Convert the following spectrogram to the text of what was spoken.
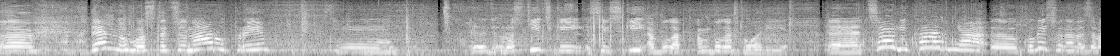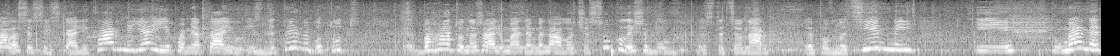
е, денного стаціонару при е, Ростіцькій сільській амбулаторії. Е, Ця лікарня, колись вона називалася сільська лікарня, я її пам'ятаю із дитини, бо тут багато, на жаль, у мене минало часу, коли ще був стаціонар повноцінний. І у мене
